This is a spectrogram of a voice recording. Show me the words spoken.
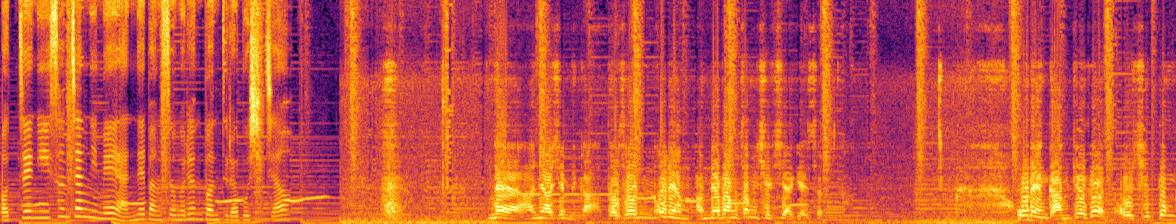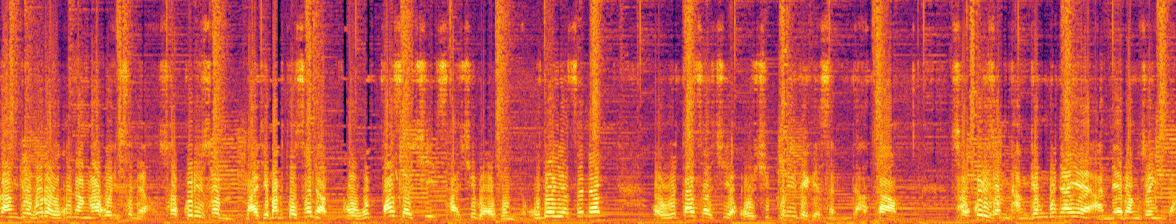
멋쟁이 선장님의 안내방송을 한번 들어보시죠. 네 안녕하십니까. 도선 운행 안내방송 실시하겠습니다. 운행 간격은 50분 간격으로 운항하고 있으며 소쿠리섬 마지막 도선은 오후 5시 45분 우도에서는 오후 5시 50분이 되겠습니다. 다음 소쿠리섬 환경 분야의 안내방송입니다.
